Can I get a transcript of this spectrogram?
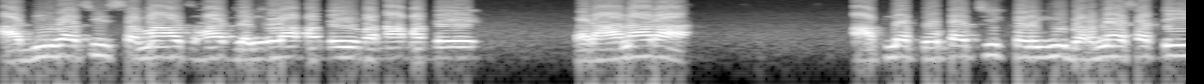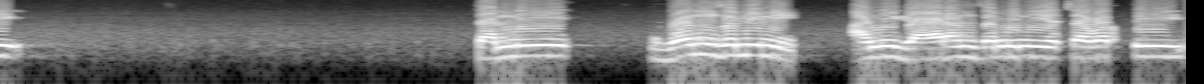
आदिवासी समाज हा जंगलामध्ये वनामध्ये राहणारा आपल्या पोटाची कळगी भरण्यासाठी त्यांनी वन जमिनी आणि गायरान जमिनी याच्यावरती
